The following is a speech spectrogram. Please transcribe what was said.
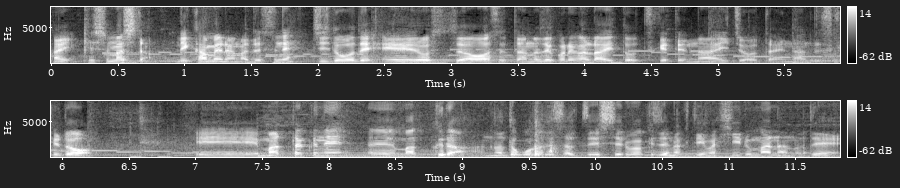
はい消しましたでカメラがですね自動で、えー、露出を合わせたのでこれがライトをつけてない状態なんですけど、えー、全くね、え真っ暗なところで撮影してるわけじゃなくて今昼間なので、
